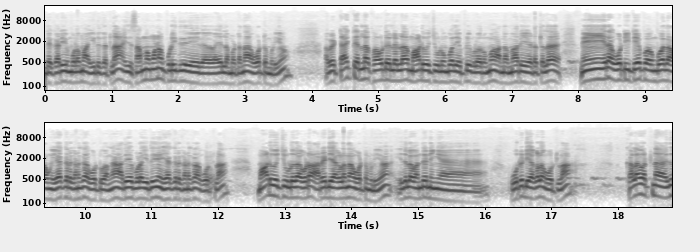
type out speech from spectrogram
இந்த கருவி மூலமாக ஈடுகட்டலாம். இது சமமான புளிதி வயலில் மட்டும்தான் ஓட்ட முடியும். அப்படியே டிராக்டரில் ஃபவுடர்லாம் மாடு வச்சு விழும்போது எப்படி விழுறமோ அந்த மாதிரி இடத்துல நேராக ஓட்டிகிட்டே போகும்போது அவங்க ஏக்கர் கணக்காக ஓட்டுவாங்க. அதே போல் இதையும் ஏக்கர் கணக்காக ஓட்டலாம். மாடு வச்சு விழுதா கூட அரை அடி அகலம் தான் ஓட்ட முடியும். இதில் வந்து நீங்கள் ஒரு அடி அகலம் ஓட்டலாம். களை வெட்டின இது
